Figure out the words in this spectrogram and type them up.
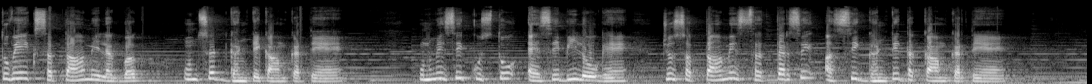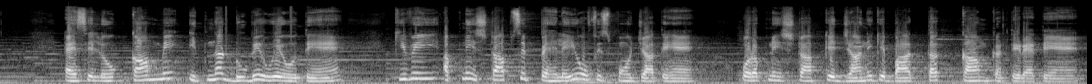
तो वे एक सप्ताह में लगभग उनसठ घंटे काम करते हैं। उनमें से कुछ तो ऐसे भी लोग हैं, जो सप्ताह में 70 से 80 घंटे तक काम करते हैं। ऐसे लोग काम में इतना डूबे हुए होते हैं कि वे अपने स्टाफ से पहले ही ऑफ़िस पहुँच जाते हैं और अपने स्टाफ के जाने के बाद तक काम करते रहते हैं।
